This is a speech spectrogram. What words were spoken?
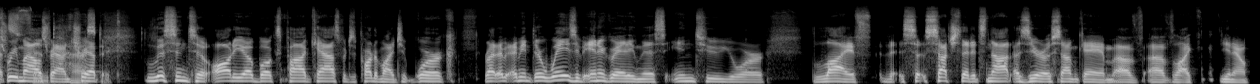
three miles fantastic. round trip. Listen to audiobooks, podcasts, which is part of my work, right? I mean, there are ways of integrating this into your life such that it's not a zero sum game of of like you know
